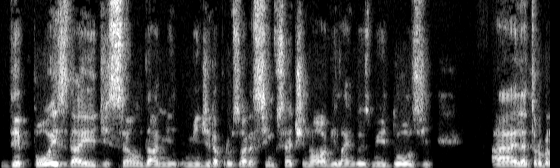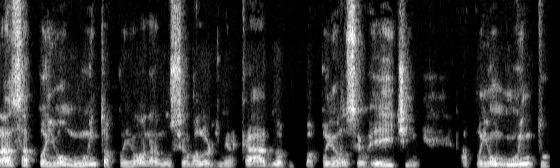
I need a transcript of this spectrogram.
depois da edição da medida provisória 579, lá em 2012. A Eletrobras apanhou muito, apanhou no seu valor de mercado, apanhou no seu rating, apanhou muito.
